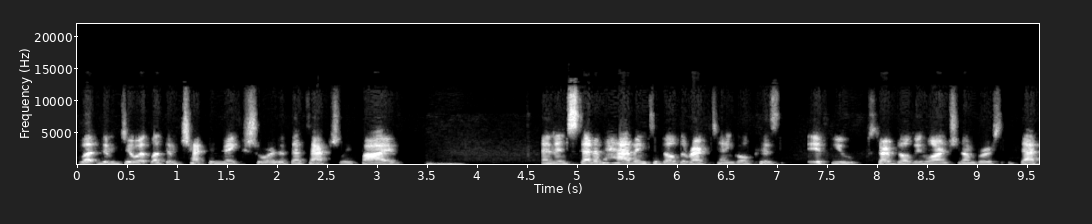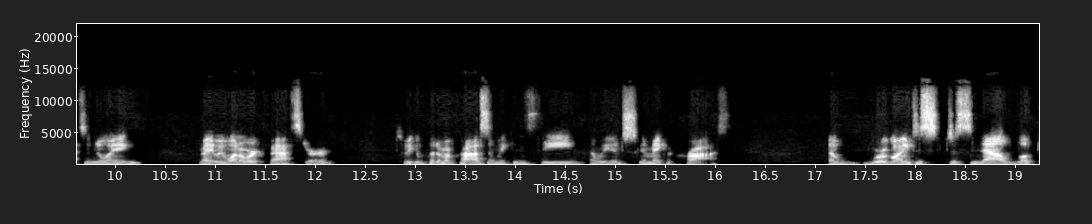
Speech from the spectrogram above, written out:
let them do it, let them check and make sure that that's actually five. And instead of having to build a rectangle, because if you start building large numbers, that's annoying, right? We want to work faster. So we can put them across and we can see, and we're just going to make a cross. And we're going to just now look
